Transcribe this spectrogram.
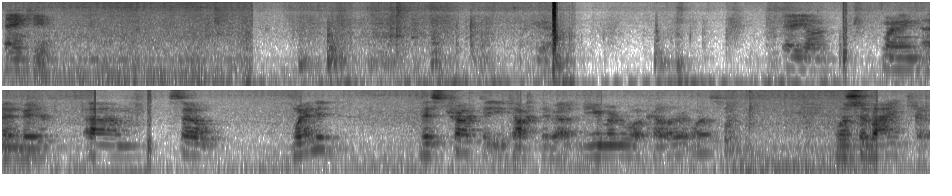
Thank you. Hey, Jan. My name's Ben Baeder. Um, so, when did this truck that you talked about? Do you remember what color it was? was a white truck.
